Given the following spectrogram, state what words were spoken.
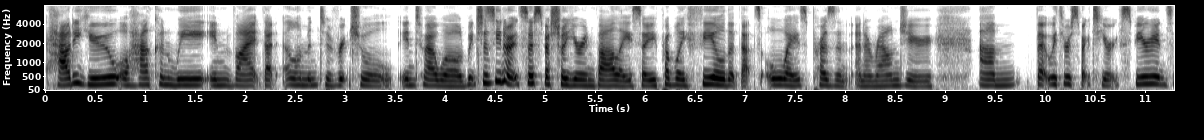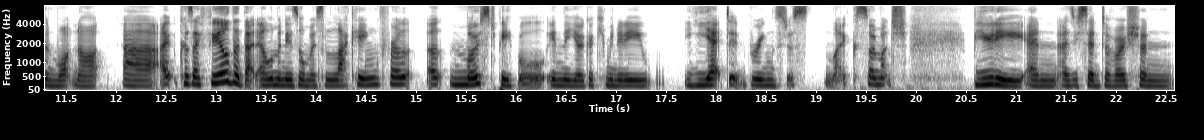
how do you, or how can we invite that element of ritual into our world, which is, you know, it's so special you're in Bali, so you probably feel that that's always present and around you. Um, but with respect to your experience and whatnot, because uh, I, I, feel that that element is almost lacking for uh, most people in the yoga community, yet it brings just like so much beauty and, as you said, devotion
